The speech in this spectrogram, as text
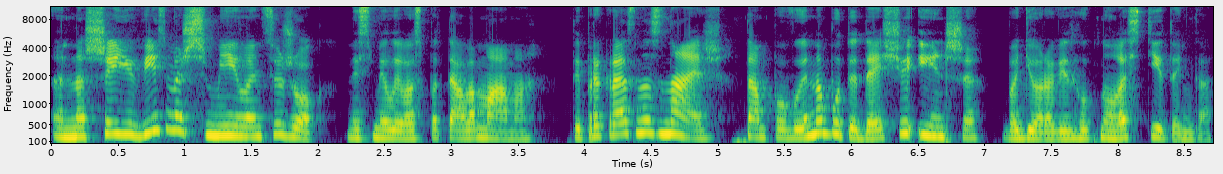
На шию візьмеш мій ланцюжок? несміливо спитала мама. Ти прекрасно знаєш, там повинно бути дещо інше, бадьоро відгукнулась тітонька.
